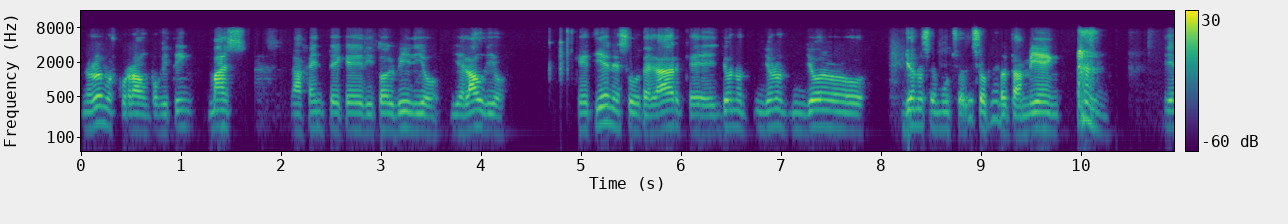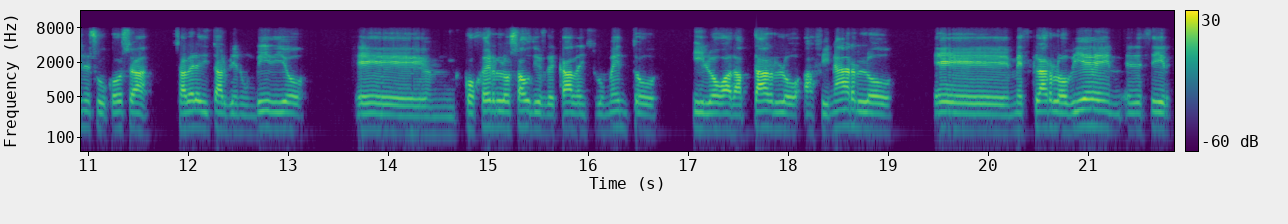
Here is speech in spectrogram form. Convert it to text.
nos lo hemos currado un poquitín. Más la gente que editó el vídeo y el audio, que tiene su telar, que yo no, yo no, yo, yo no sé mucho de eso, pero también tiene su cosa, saber editar bien un vídeo, eh, coger los audios de cada instrumento y luego adaptarlo, afinarlo, eh, mezclarlo bien, es decir,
